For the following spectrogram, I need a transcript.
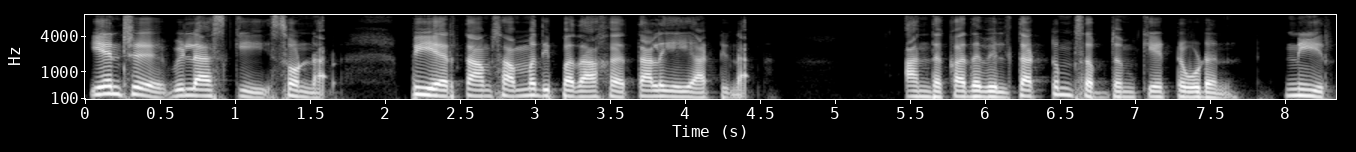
என்று விலாஸ்கி சொன்னார். பியர் தாம் சம்மதிப்பதாக தலையை ஆட்டினார். அந்த கதவில் தட்டும் சப்தம் கேட்டவுடன் நீர்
